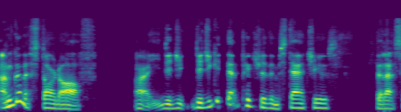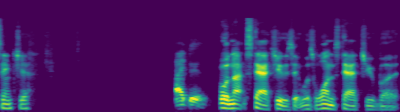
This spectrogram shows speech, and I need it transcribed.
I'm gonna start off. All right, did you did you get that picture of them statues that I sent you? I did. Well, not statues. It was one statue, but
